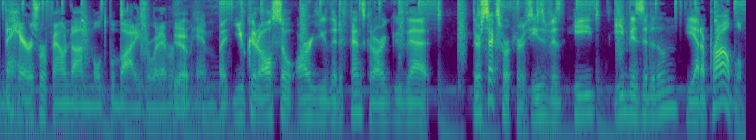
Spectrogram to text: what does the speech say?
the hairs were found on multiple bodies or whatever Yep. from him. But you could also argue the defense could argue that they're sex workers. He's he he visited them. He had a problem.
